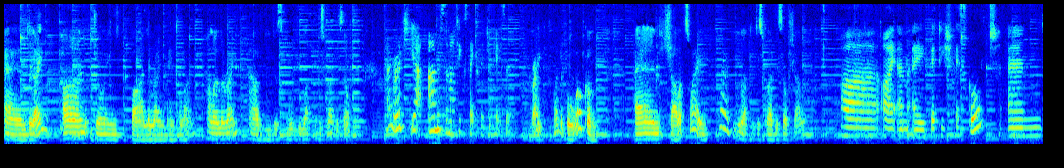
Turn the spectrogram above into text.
And today I'm joined by Lorraine Pentelow. Hello Lorraine, how do you would you like to describe yourself? Hi Rog, yeah, I'm a somatic sex educator. Great, wonderful, welcome. And Charlotte Sway, how would you like to describe yourself, Charlotte? Uh, I am a fetish escort and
